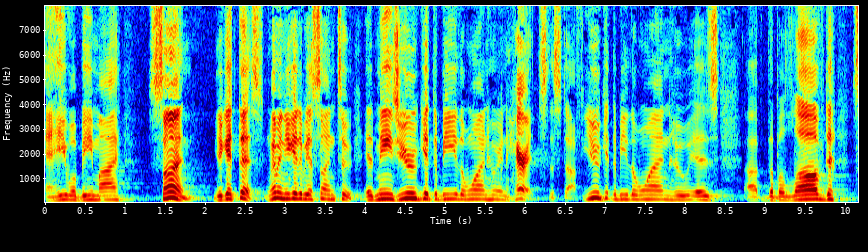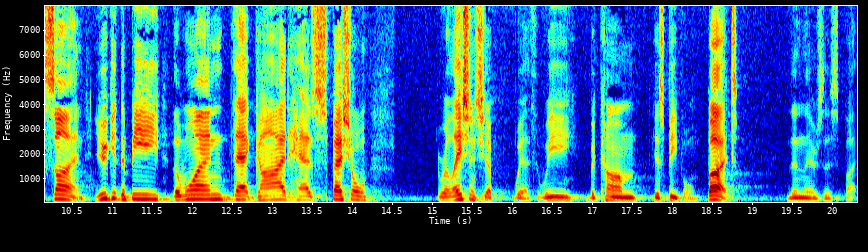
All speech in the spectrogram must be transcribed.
and he will be my son. You get this. Women, you get to be a son too. It means you get to be the one who inherits the stuff. You get to be the one who is uh, the beloved son. You get to be the one that God has special relationship with. We become his people. But then there's this but.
